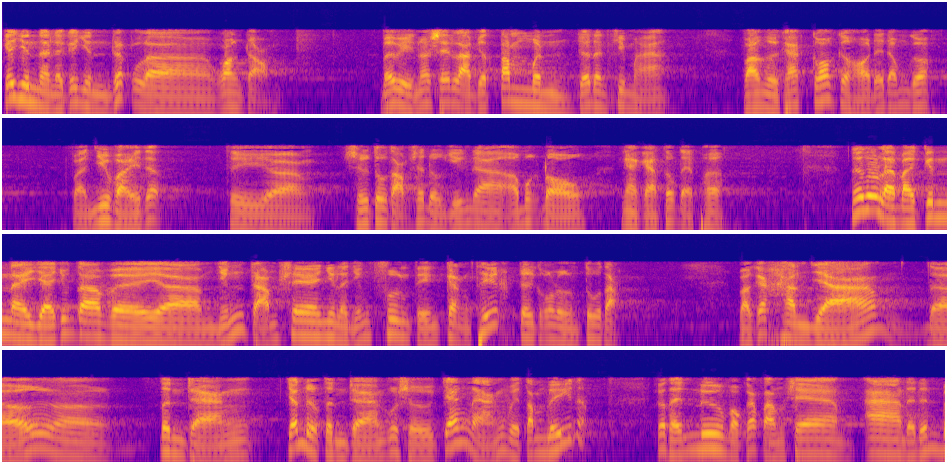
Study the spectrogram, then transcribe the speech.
Cái nhìn này là cái nhìn rất là quan trọng bởi vì nó sẽ làm cho tâm mình trở nên khiêm hạ và người khác có cơ hội để đóng góp. Và như vậy đó thì ờ, sự tu tập sẽ được diễn ra ở mức độ ngày càng tốt đẹp hơn. Nếu tôi lại bài kinh này dạy chúng ta về ờ, những trạm xe như là những phương tiện cần thiết trên con đường tu tập và các hành giả đỡ ờ, tình trạng tránh được tình trạng của sự chán nản về tâm lý đó có thể nương vào các tạm xe A để đến B,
